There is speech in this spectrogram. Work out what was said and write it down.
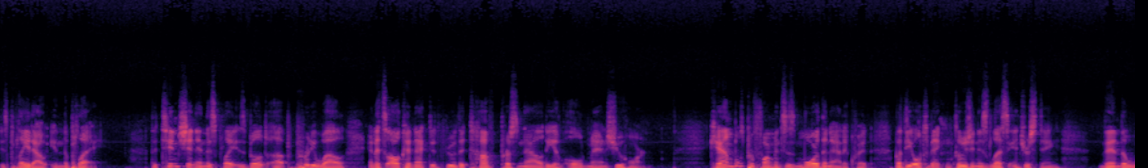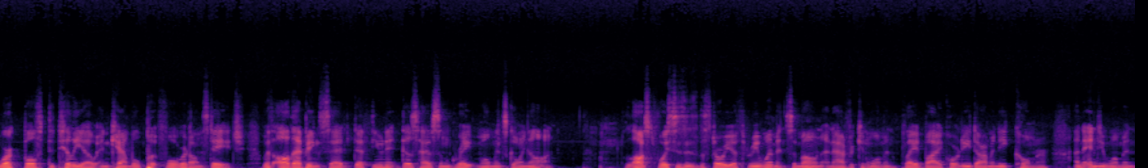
is played out in the play. The tension in this play is built up pretty well, and it's all connected through the tough personality of Old Man Shoehorn. Campbell's performance is more than adequate, but the ultimate conclusion is less interesting than the work both DiTillio and Campbell put forward on stage. With all that being said, Death Unit does have some great moments going on. Lost Voices is the story of three women Simone, an African woman, played by Courtney Dominique Comer, an Indian woman,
